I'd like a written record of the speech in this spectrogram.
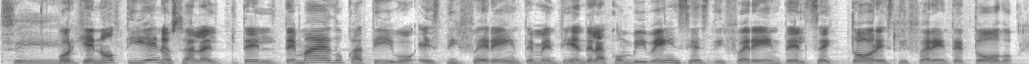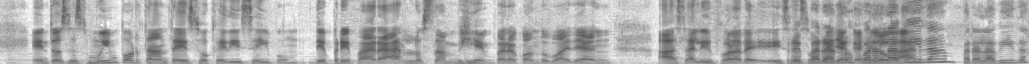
Sí. Porque no tiene, o sea, el, tema educativo es diferente, ¿me entiendes? La convivencia es diferente, el sector es diferente, todo. Entonces, muy importante eso que dice Ivonne, de prepararlos también para cuando vayan a salir fuera de esa Prepararlos para la vida, para la vida.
